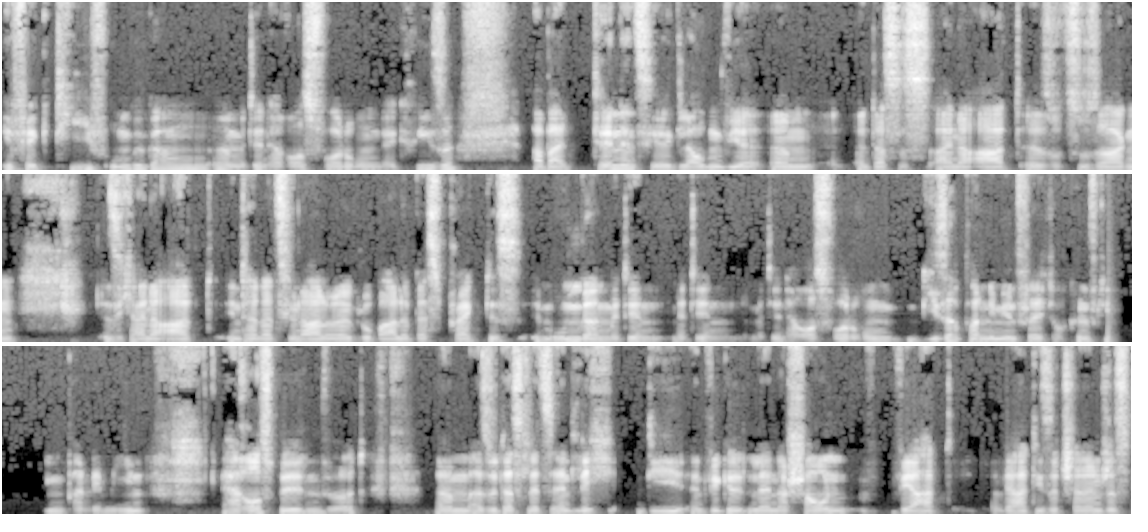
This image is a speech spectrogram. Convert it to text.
effektiv umgegangen äh, mit den Herausforderungen der Krise. Aber tendenziell glauben wir, ähm, dass es eine Art äh, sozusagen sich eine Art internationale oder globale Best Practice im Umgang mit den, mit den, mit den Herausforderungen dieser Pandemie und vielleicht auch künftigen Pandemien herausbilden wird. Ähm, also dass letztendlich die entwickelten Länder schauen, wer hat wer hat diese Challenges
